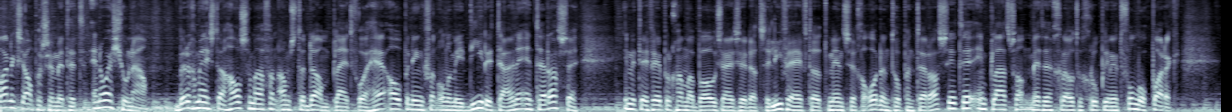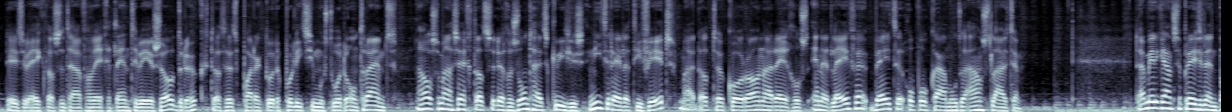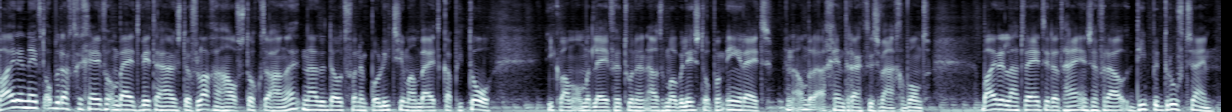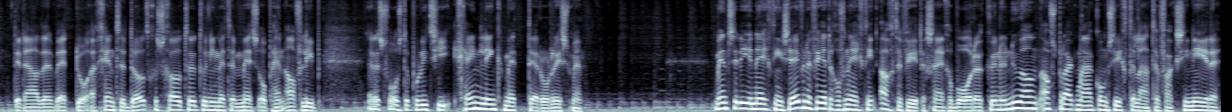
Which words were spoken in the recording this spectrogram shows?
Marnix Ampersen met het NOS-journaal. Burgemeester Halsema van Amsterdam pleit voor heropening van onder meer dierentuinen en terrassen. In het tv-programma Bo zei ze dat ze liever heeft dat mensen geordend op een terras zitten... in plaats van met een grote groep in het Vondelpark. Deze week was het daar vanwege het lenteweer zo druk dat het park door de politie moest worden ontruimd. Halsema zegt dat ze de gezondheidscrisis niet relativeert... maar dat de coronaregels en het leven beter op elkaar moeten aansluiten. De Amerikaanse president Biden heeft opdracht gegeven om bij het Witte Huis de vlaggen halfstok te hangen... na de dood van een politieman bij het Capitool. Die kwam om het leven toen een automobilist op hem inreed. Een andere agent raakte zwaar gewond. Biden laat weten dat hij en zijn vrouw diep bedroefd zijn. De dader werd door agenten doodgeschoten toen hij met een mes op hen afliep. Er is volgens de politie geen link met terrorisme. Mensen die in 1947 of 1948 zijn geboren... kunnen nu al een afspraak maken om zich te laten vaccineren.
